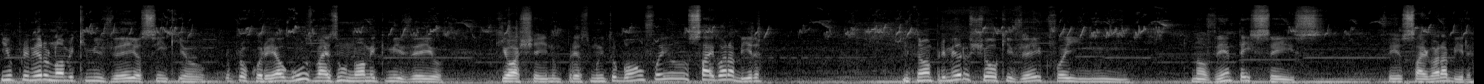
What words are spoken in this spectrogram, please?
E o primeiro nome que me veio, assim, que eu, eu procurei alguns, mas um nome que me veio, que eu achei num preço muito bom, foi o Sai Guarabira. Então, o primeiro show que veio, que foi em 96, foi o Sai Guarabira.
